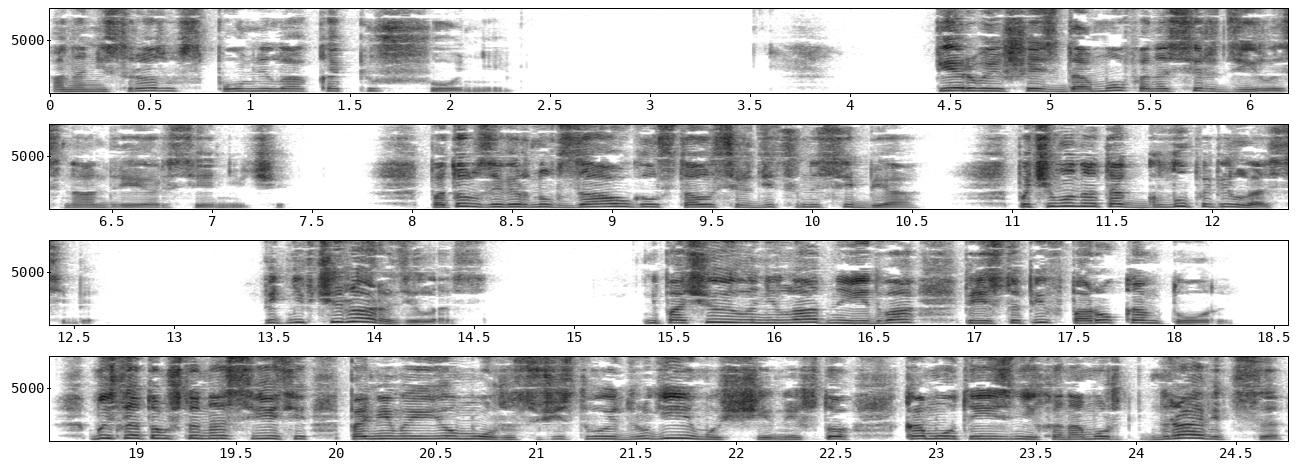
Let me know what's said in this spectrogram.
она не сразу вспомнила о капюшоне. Первые шесть домов она сердилась на Андрея Арсеньевича. Потом, завернув за угол, стала сердиться на себя. Почему она так глупо вела себя? Ведь не вчера родилась. Не почуяла неладное, едва переступив порог конторы. Мысль о том, что на свете, помимо ее мужа, существуют другие мужчины, и что кому-то из них она может нравиться,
